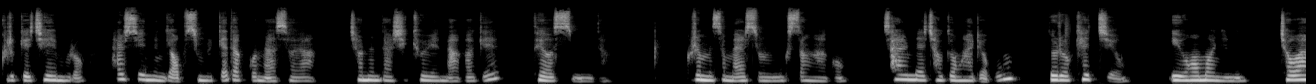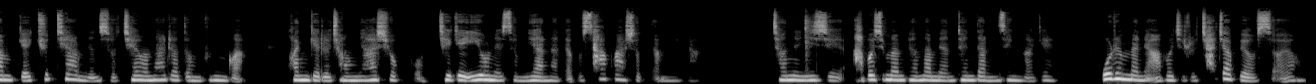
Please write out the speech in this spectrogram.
그렇게 제 힘으로 할 수 있는 게 없음을 깨닫고 나서야 저는 다시 교회에 나가게 되었습니다. 그러면서 말씀을 묵상하고 삶에 적용하려고 노력했지요. 이 어머니는 저와 함께 큐티하면서 재혼하려던 분과 관계를 정리하셨고 제게 이혼해서 미안하다고 사과하셨답니다. 저는 이제 아버지만 변하면 된다는 생각에 오랜만에 아버지를 찾아뵈었어요.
